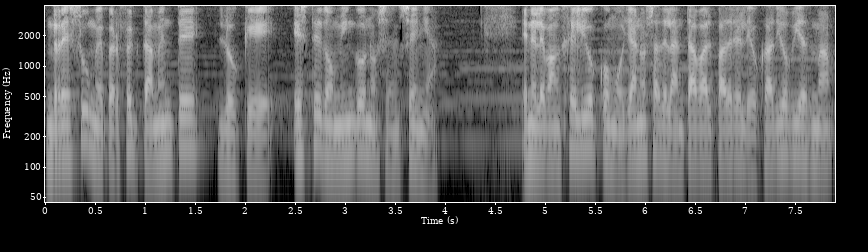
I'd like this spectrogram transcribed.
Resume perfectamente lo que este domingo nos enseña. En el Evangelio, como ya nos adelantaba el padre Leocadio Viedma,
